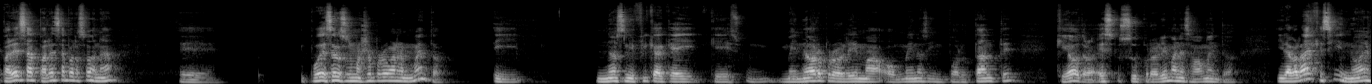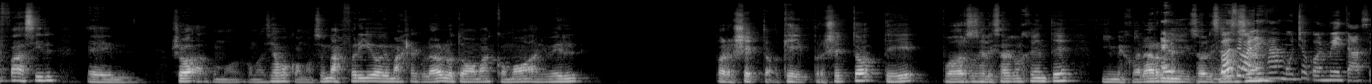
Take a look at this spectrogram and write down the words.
Para, esa, para esa persona eh, puede ser su mayor problema en el momento. Y no significa que, hay, que es un menor problema o menos importante que otro. Es su problema en ese momento. Y la verdad es que sí, no es fácil. Eh, yo, como, como decías vos, como soy más frío y más calculador, lo tomo más como a nivel proyecto, ok, proyecto de poder socializar con gente y mejorar mi socialización. Vos te manejas mucho con metas.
